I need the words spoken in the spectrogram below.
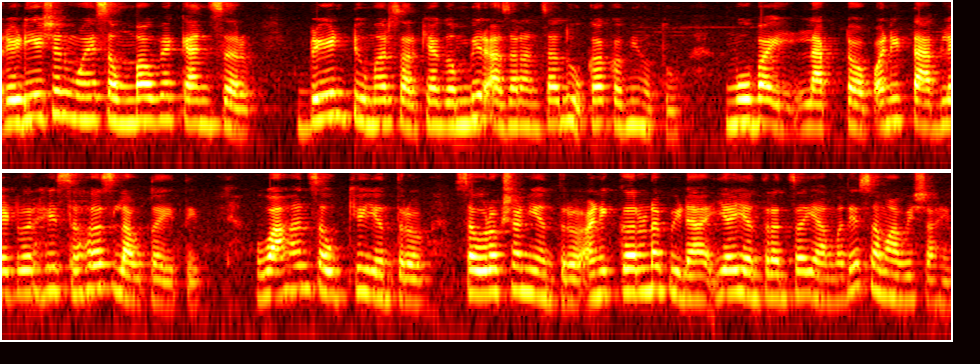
रेडिएशनमुळे संभाव्य कॅन्सर ब्रेन ट्यूमरसारख्या गंभीर आजारांचा धोका कमी होतो. मोबाईल लॅपटॉप आणि टॅबलेटवर हे सहज लावता येते. वाहन सौख्य यंत्र संरक्षण यंत्र आणि कर्णपिडा या यंत्रांचा यामध्ये समावेश आहे.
